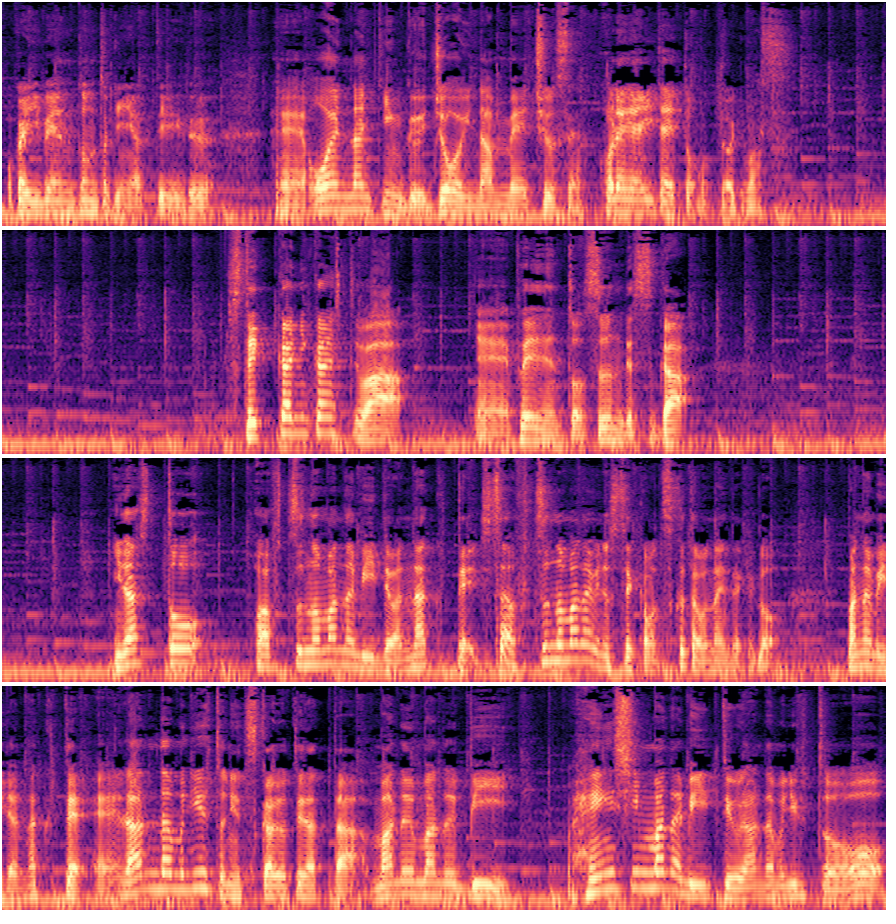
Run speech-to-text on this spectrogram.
僕がイベントの時にやっている、えー応援ランキング上位何名抽選、これやりたいと思っております。ステッカーに関しては、えープレゼントするんですが、イラストは普通のマナビーではなくて、実は普通のマナビーのステッカーも作ったことないんだけど、マナビーではなくて、えーランダムギフトに使う予定だった〇〇 B、変身マナビーっていうランダムギフトを、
